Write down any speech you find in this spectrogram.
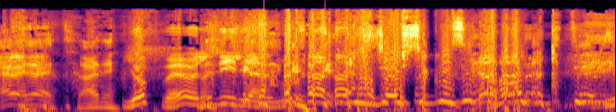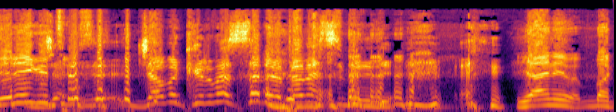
evet evet hani. Yok be öyle değil yani. Biz coştuk Mesut. Nereye götürüyorsun? Camı kırmazsan öpemezsin beni diye. Yani bak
